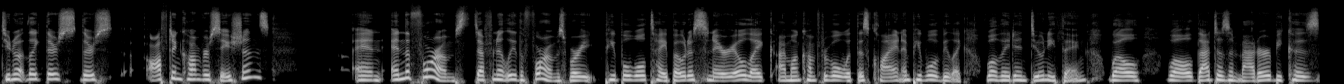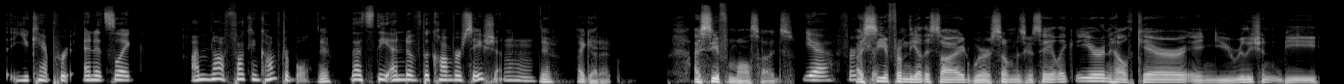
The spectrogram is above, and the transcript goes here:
Do you know like there's there's often conversations and and the forums, definitely the forums where people will type out a scenario like I'm uncomfortable with this client and people will be like, "Well, they didn't do anything." Well, well, that doesn't matter because you can't pro-. and it's like I'm not fucking comfortable. Yeah. That's the end of the conversation. Mhm. Yeah, I get it. I see it from all sides. Yeah, for I sure. see it from the other side where someone's going to say, like, you're in healthcare and you really shouldn't be,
